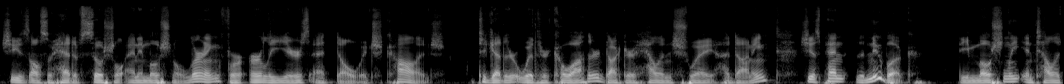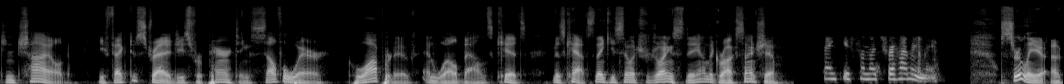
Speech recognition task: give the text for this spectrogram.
She is also head of social and emotional learning for early years at Dulwich College. Together with her co author, Dr. Helen Shwe Hadani, she has penned the new book, The Emotionally Intelligent Child Effective Strategies for Parenting Self Aware, Cooperative, and Well Balanced Kids. Ms. Katz, thank you so much for joining us today on the Grok Science Show. Thank you so much for having me. Certainly a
